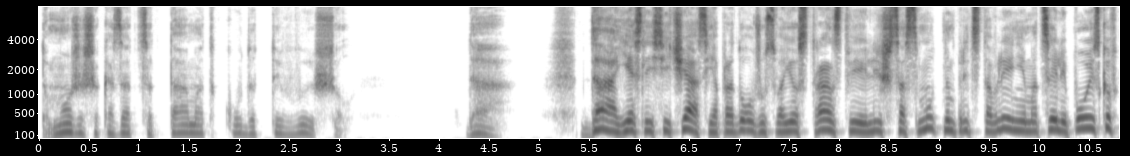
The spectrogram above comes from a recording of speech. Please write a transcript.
то можешь оказаться там, откуда ты вышел. Да, да, если сейчас я продолжу свое странствие лишь со смутным представлением о цели поисков,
